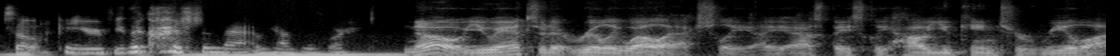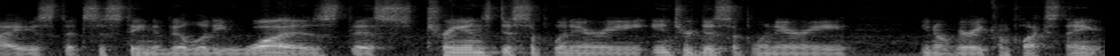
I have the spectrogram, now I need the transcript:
So can you repeat the question that we had before? No, you answered it really well, actually. I asked basically how you came to realize that sustainability was this transdisciplinary, interdisciplinary, you know, very complex thing.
